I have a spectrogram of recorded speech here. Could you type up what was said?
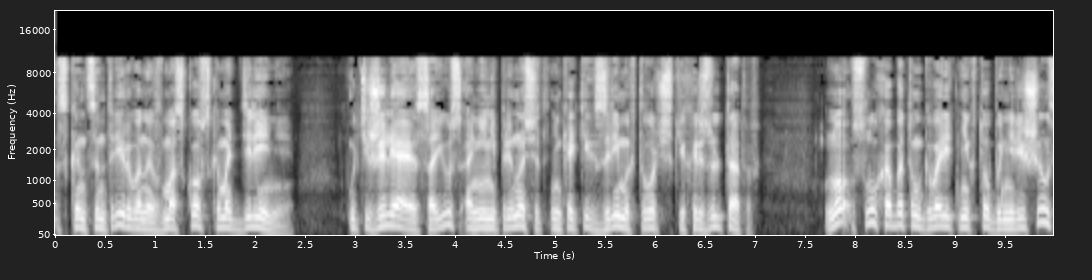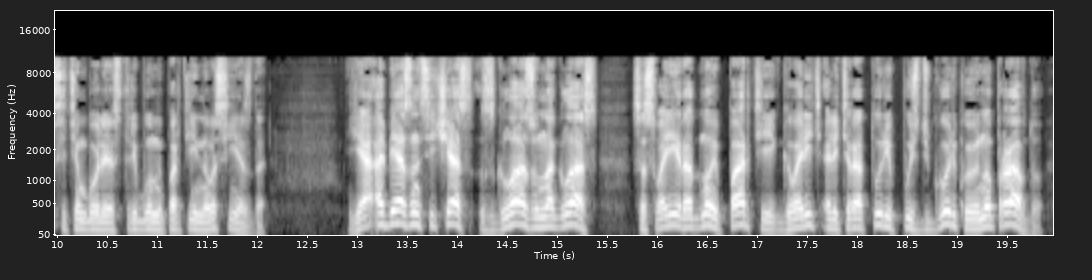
сконцентрированы в московском отделении. Утяжеляя Союз, они не приносят никаких зримых творческих результатов. Но слух об этом говорить никто бы не решился, тем более с трибуны партийного съезда. Я обязан сейчас с глазу на глаз со своей родной партией говорить о литературе, пусть горькую, но правду –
